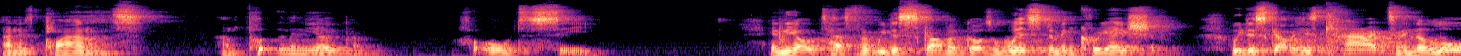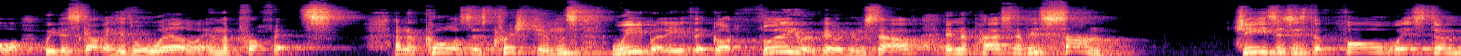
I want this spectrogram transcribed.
and his plans and put them in the open for all to see. In the Old Testament, we discover God's wisdom in creation. We discover his character in the law. We discover his will in the prophets. And of course, as Christians, we believe that God fully revealed himself in the person of his Son. Jesus is the full wisdom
